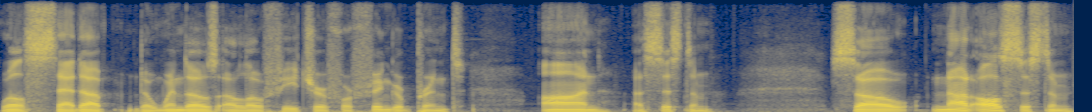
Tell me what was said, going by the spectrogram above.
will set up the Windows Hello feature for fingerprint on a system. So not all systems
